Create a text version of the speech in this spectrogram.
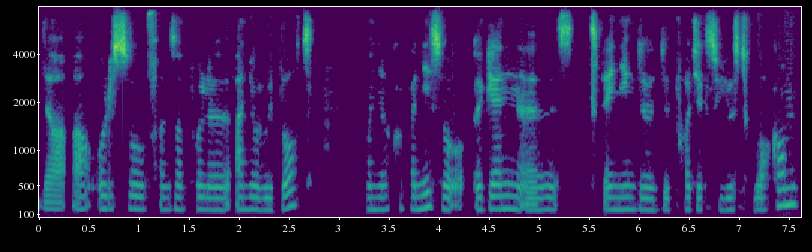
there are also, for example, uh, annual reports on your company. So again, explaining the, the projects you used to work on.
